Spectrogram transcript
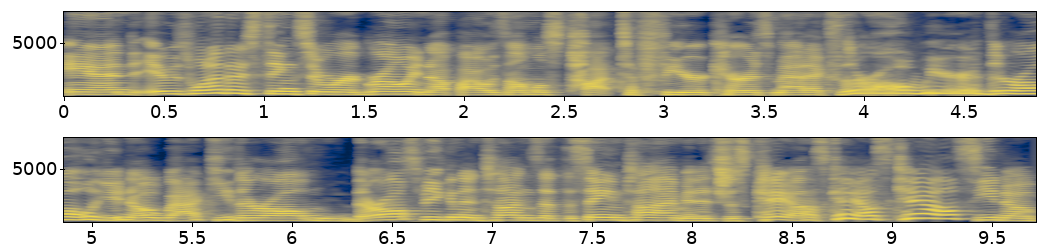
And it was one of those things that were growing up, I was almost taught to fear charismatics. They're all weird. They're all, you know, wacky. They're all, they're all speaking in tongues at the same time. And it's just chaos, chaos, chaos, you know.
